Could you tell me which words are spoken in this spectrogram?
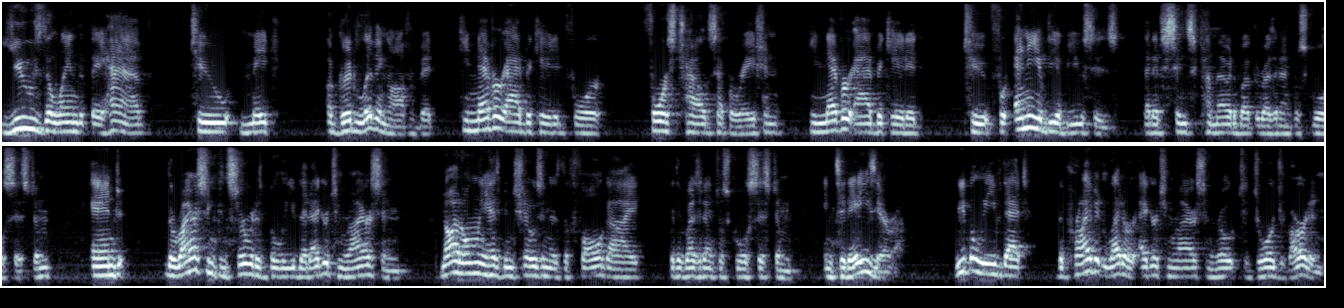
use the land that they have to make a good living off of it. He never advocated for forced child separation. He never advocated to for any of the abuses that have since come out about the residential school system. And the Ryerson conservatives believe that Egerton Ryerson not only has been chosen as the fall guy for the residential school system in today's era, we believe that the private letter Egerton Ryerson wrote to George Vardon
